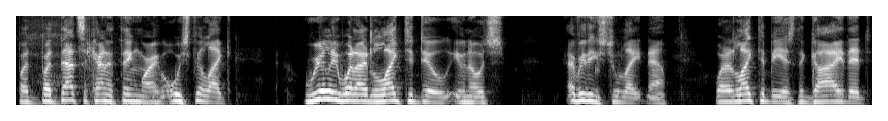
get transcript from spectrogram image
but but that's the kind of thing where I always feel like, really, what I'd like to do, even though it's everything's too late now, what I'd like to be is the guy that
